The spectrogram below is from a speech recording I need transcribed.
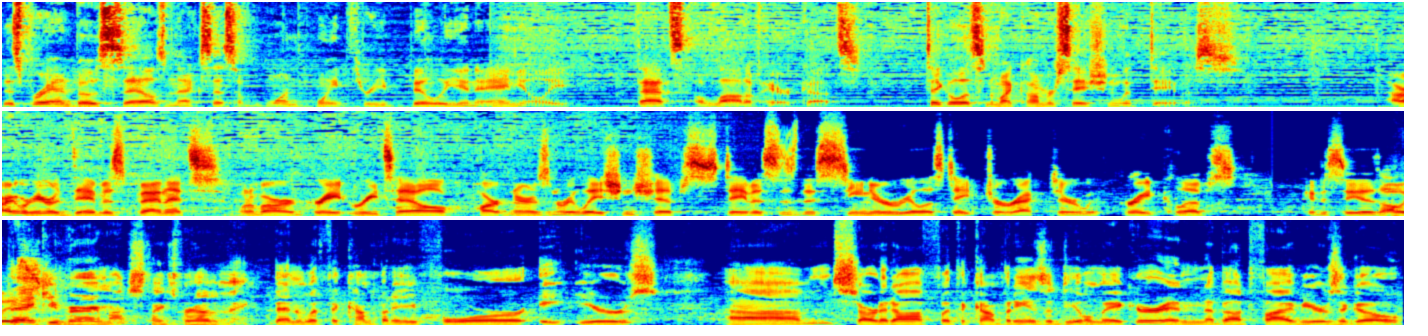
This brand boasts sales in excess of 1.3 billion annually. That's a lot of haircuts. Take a listen to my conversation with Davis. All right, we're here with Davis Bennett, one of our great retail partners and relationships. Davis is the senior real estate director with Great Clips. Good to see you as always. Thank you very much. Thanks for having me. Been with the company for eight years. Um, started off with the company as a deal maker, and about five years ago,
